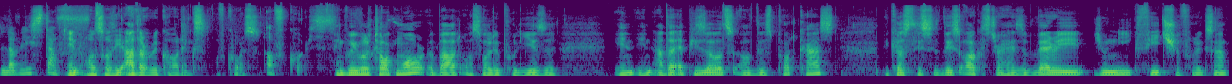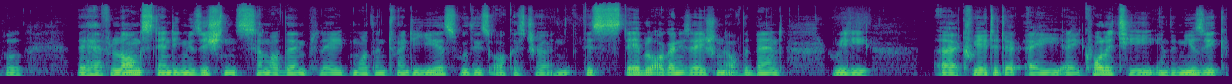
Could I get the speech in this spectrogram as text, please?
Lovely stuff. And also the other recordings, of course. Of course. And we will talk more about Osvaldo Pugliese in, in other episodes of this podcast because this this orchestra has a very unique feature. For example, they have long-standing musicians. Some of them played more than 20 years with this orchestra, and this stable organization of the band really uh, created a, a, a, quality in the music,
